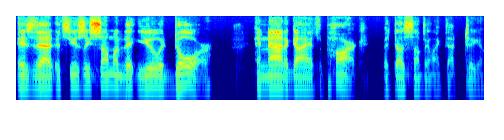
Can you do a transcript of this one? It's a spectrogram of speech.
is that it's usually someone that you adore and not a guy at the park that does something like that to you.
